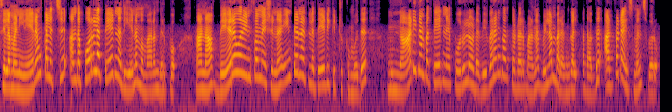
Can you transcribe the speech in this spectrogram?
சில மணி நேரம் கழித்து அந்த பொருளை தேடினதையே நம்ம மறந்துருப்போம். ஆனால் வேற ஒரு இன்ஃபர்மேஷனை இன்டர்நெட்டில் தேடிக்கிட்டு இருக்கும்போது முன்னாடி நம்ம தேடின பொருளோட விவரங்கள் தொடர்பான விளம்பரங்கள் அதாவது அட்வர்டைஸ்மெண்ட்ஸ் வரும்.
